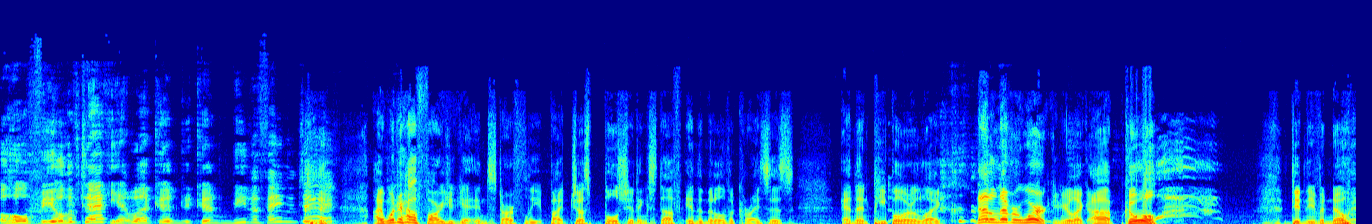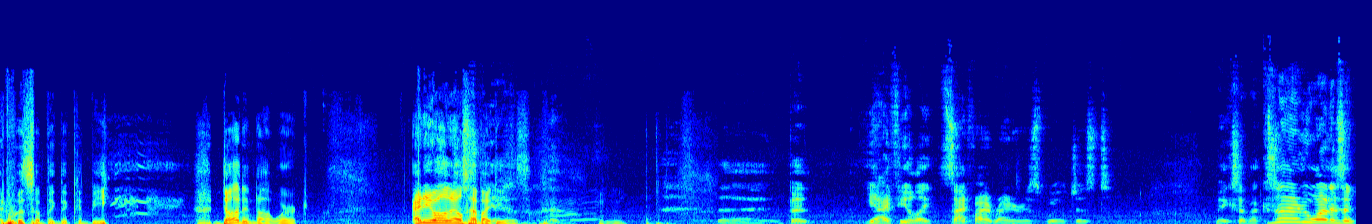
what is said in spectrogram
a whole field of tachyon. Well, it could it could be the thing to do it. I wonder how far you get in Starfleet by just bullshitting stuff in the middle of a crisis, and then people are like, "That'll never work," and you're like, "Ah, cool." Didn't even know it was something that could be done and not work. Anyone else have ideas? Uh, but yeah, I feel like sci-fi writers will just make some because not everyone is a,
